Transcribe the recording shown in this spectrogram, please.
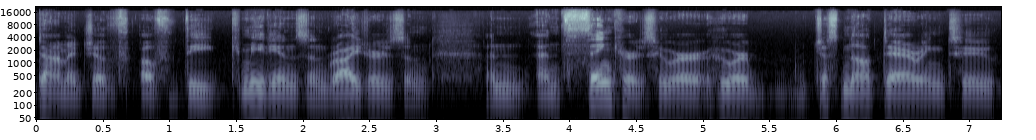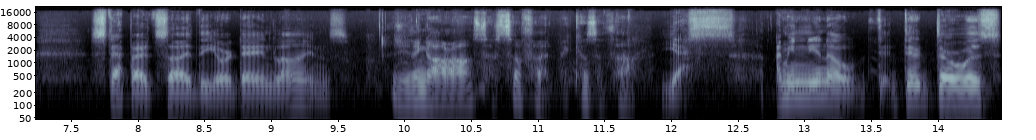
damage of, of the comedians and writers and, and and thinkers who are who are just not daring to step outside the ordained lines. Do you think our arts have suffered because of that? Yes. I mean, you know, there, there was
